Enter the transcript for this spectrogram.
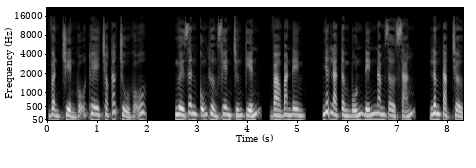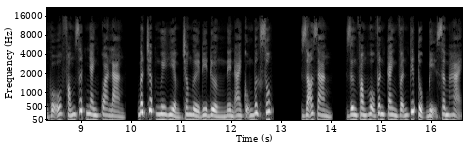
vận chuyển gỗ thuê cho các chủ gỗ. Người dân cũng thường xuyên chứng kiến, vào ban đêm, nhất là tầm 4 đến 5 giờ sáng, lâm tặc chở gỗ phóng rất nhanh qua làng, bất chấp nguy hiểm cho người đi đường nên ai cũng bức xúc. Rõ ràng, rừng phòng hộ Vân Canh vẫn tiếp tục bị xâm hại.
